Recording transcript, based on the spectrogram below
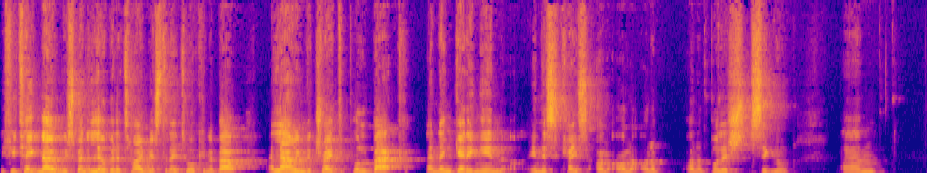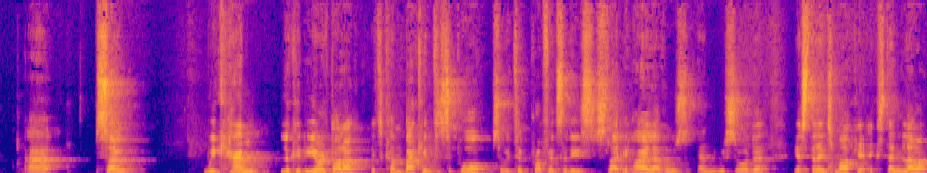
If you take note, we spent a little bit of time yesterday talking about allowing the trade to pull back and then getting in. In this case, on on on a on a bullish signal. Um, uh, so we can look at the euro dollar. It's come back into support. So we took profits at these slightly higher levels, and we saw the yesterday's market extend lower.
